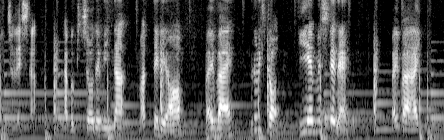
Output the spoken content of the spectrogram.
みちょでした。歌舞伎町でみんな待ってるよ。バイバイ。来る人、DM してね。バイバイ。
